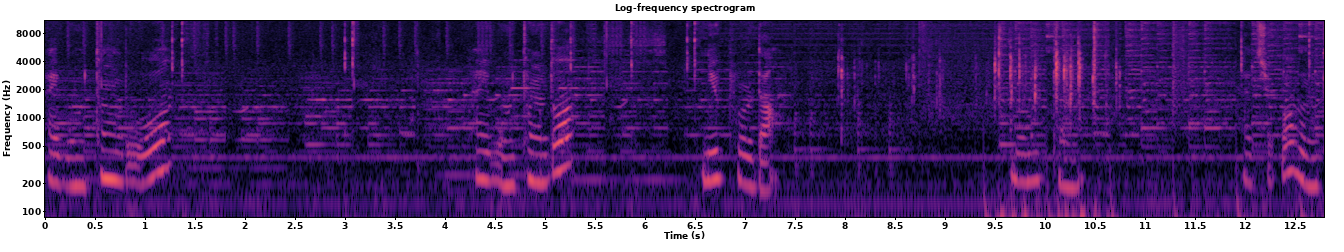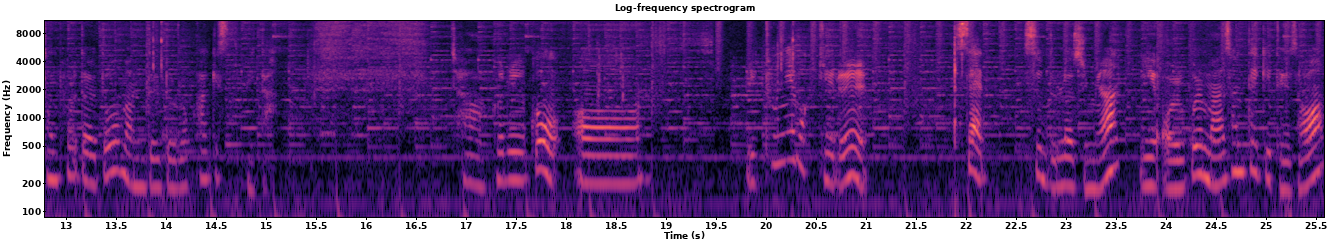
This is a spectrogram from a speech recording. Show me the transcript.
자 이 몸통도. 자 이 몸통도. new folder 몸통. 해가지고 몸통 폴더도 만들도록 하겠습니다. 자 그리고 어, 이 톱니바퀴를 셋 눌러주면 이 얼굴만 선택이 돼서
